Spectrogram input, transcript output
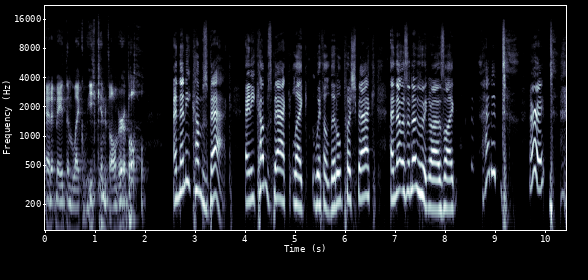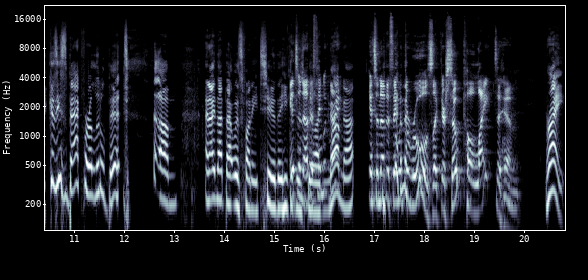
And it made them like weak and vulnerable. and then he comes back and he comes back like with a little pushback and that was another thing where i was like how did all right because he's back for a little bit um and i thought that was funny too that he could It's just another be like, thing with- no right. i'm not It's another thing with the rules; like they're so polite to him. right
